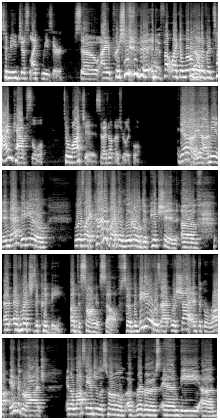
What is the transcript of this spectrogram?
to me just like Weezer. So I appreciated it, and it felt like a little yeah. bit of a time capsule to watch it. So I thought that was really cool. Yeah, yeah. I mean, in that video was like kind of like a literal depiction of as much as it could be of the song itself. So the video was at, was shot at the garage in the garage in the Los Angeles home of Rivers and the uh,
